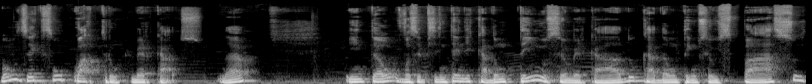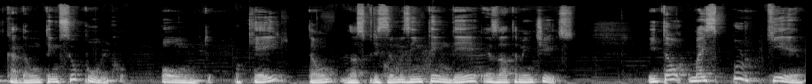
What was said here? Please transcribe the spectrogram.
Vamos dizer que são quatro mercados, né? Então, você precisa entender que cada um tem o seu mercado, cada um tem o seu espaço e cada um tem o seu público. Ponto. Ok? Então, nós precisamos entender exatamente isso. Então, mas por que,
